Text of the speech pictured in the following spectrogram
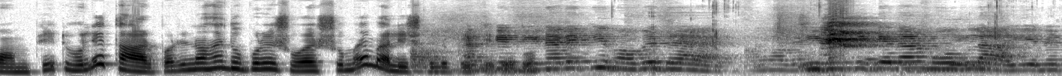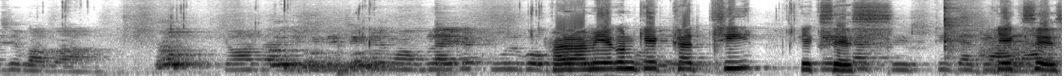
কমপ্লিট হলে তারপরে না হয় দুপুরে শোয়ার সময় বালিশগুলো পেতে দেবো ডিনারে কি হবে দেখ? চিলি চিকেন আর মোগলাই এনেছে বাবা। আর আমি এখন কেক খাচ্ছি। কেক শেষ। ঠিক আছে কেক শেষ।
